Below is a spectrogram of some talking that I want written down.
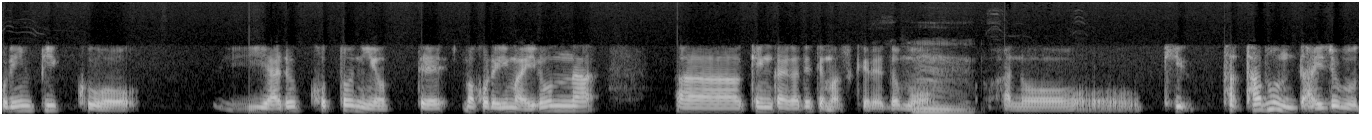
オリンピックをやることによって、まあ、これ今いろんなあ見解が出てますけれども、うん、あのきた多分大丈夫っ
